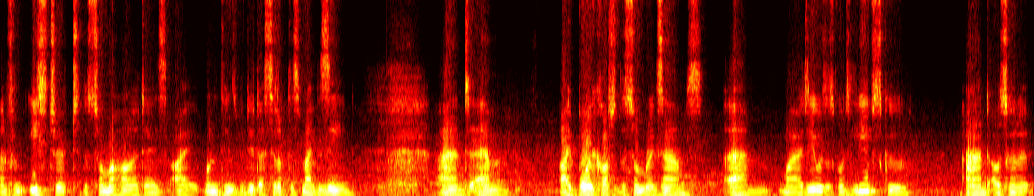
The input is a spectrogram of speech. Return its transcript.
and from Easter to the summer holidays, I one of the things we did, I set up this magazine, and um, I boycotted the summer exams. Um, my idea was I was going to leave school, and I was going to.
